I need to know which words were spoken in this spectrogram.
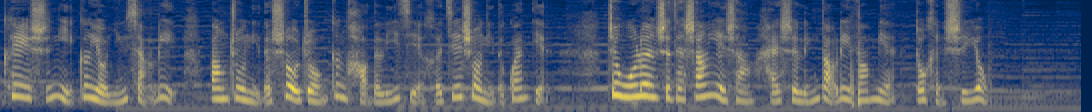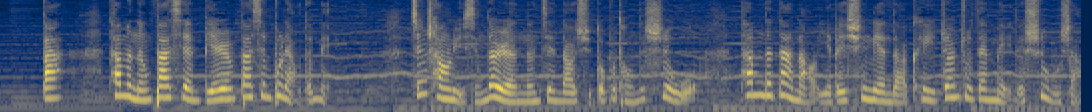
可以使你更有影响力，帮助你的受众更好地理解和接受你的观点。这无论是在商业上还是领导力方面都很适用。八，他们能发现别人发现不了的美。经常旅行的人能见到许多不同的事物，他们的大脑也被训练的可以专注在美的事物上。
